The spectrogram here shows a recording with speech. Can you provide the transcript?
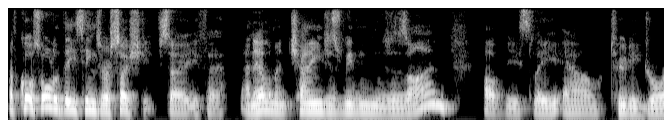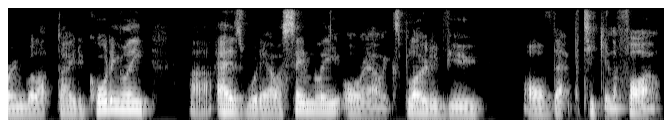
Of course, all of these things are associative. So if a, an element changes within the design, obviously our 2D drawing will update accordingly, uh, as would our assembly or our exploded view of that particular file.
